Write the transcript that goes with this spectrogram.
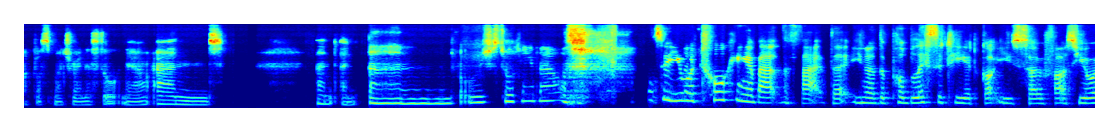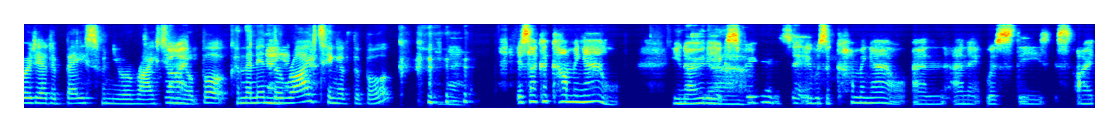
I've lost my train of thought now, and and and and what were we just talking about? so you were talking about the fact that you know the publicity had got you so far, so you already had a base when you were writing right. your book, and then in yeah, the yeah. writing of the book, yeah. it's like a coming out. You know the experience it, was a coming out. And and it was these i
